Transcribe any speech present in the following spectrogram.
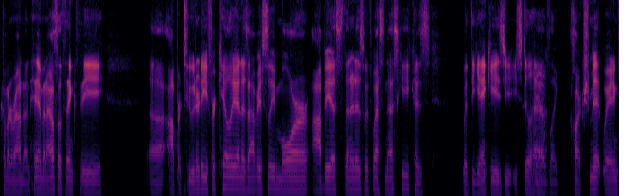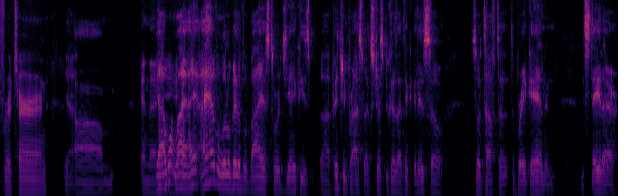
coming around on him. And I also think the uh, opportunity for Kilian is obviously more obvious than it is with Wesneski because with the Yankees, you, you still have yeah. like Clarke Schmidt waiting for a turn. Yeah. Um, and then yeah, I won't lie. I, I have a little bit of a bias towards Yankees uh, pitching prospects just because I think it is so so tough to to break in and and stay there.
